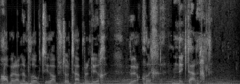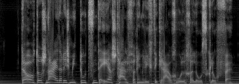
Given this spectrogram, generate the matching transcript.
Aber an einem Flugzeugabsturz hat man natürlich wirklich nicht gedacht. Der Arthur Schneider ist mit Dutzenden Ersthelfer in Richtung Rauchwolken losgelaufen.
